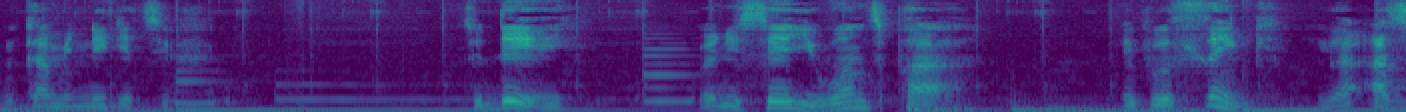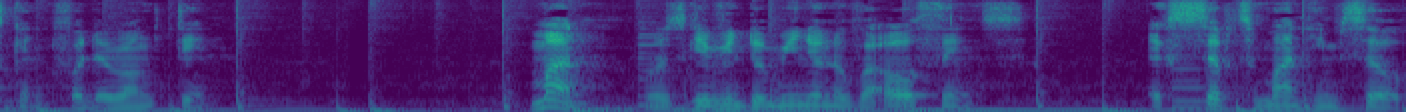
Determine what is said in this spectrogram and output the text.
becoming negative. Today, when you say you want power, people think you are asking for the wrong thing. Man was given dominion over all things except man himself.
